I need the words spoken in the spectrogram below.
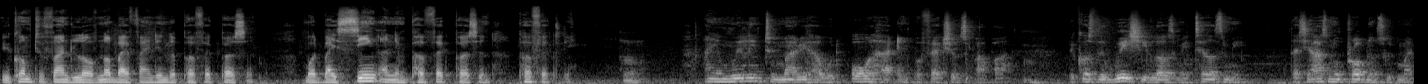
you come to find love not by finding the perfect person, but by seeing an imperfect person perfectly. Hmm. I am willing to marry her with all her imperfections, Papa, hmm. Because the way she loves me tells me that she has no problems with my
